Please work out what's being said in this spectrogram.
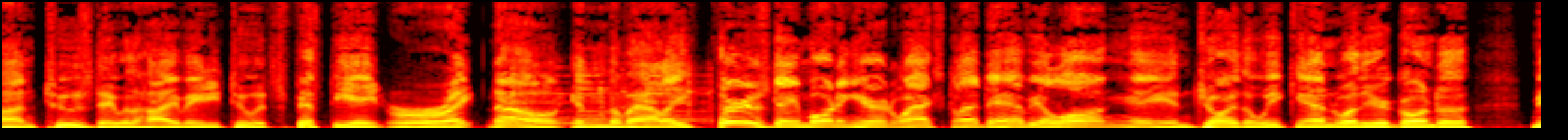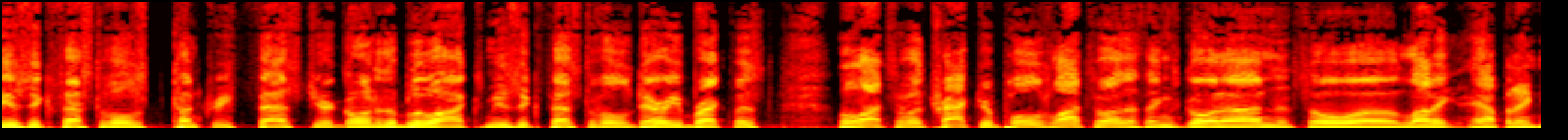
on Tuesday with a high of 82. It's 58 right now in the valley. Thursday morning here at Wax. Glad to have you along. Hey, enjoy the weekend, whether you're going to music festivals, country fest, you're going to the Blue Ox Music Festival, dairy breakfast, lots of tractor pulls, lots of other things going on. And so uh, a lot of happening.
